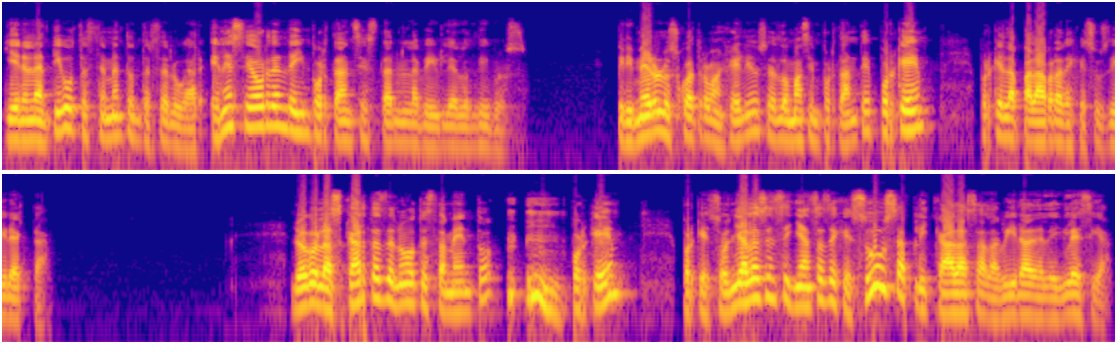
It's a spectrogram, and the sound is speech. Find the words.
y en el Antiguo Testamento en tercer lugar. En ese orden de importancia están en la Biblia los libros. Primero los cuatro evangelios es lo más importante. ¿Por qué? Porque es la palabra de Jesús directa. Luego las cartas del Nuevo Testamento. ¿Por qué? Porque son ya las enseñanzas de Jesús aplicadas a la vida de la iglesia.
